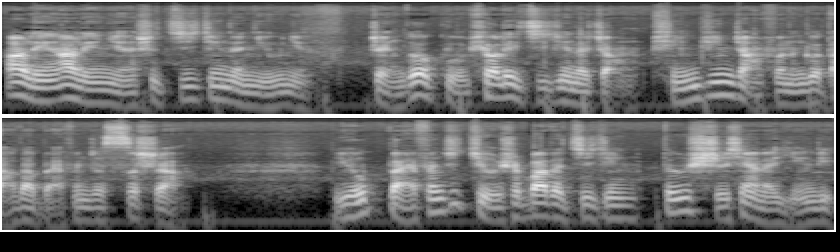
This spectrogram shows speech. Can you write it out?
二零二零年是基金的牛年，整个股票类基金的涨平均涨幅能够达到百分之四十二。有百分之九十八的基金都实现了盈利，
